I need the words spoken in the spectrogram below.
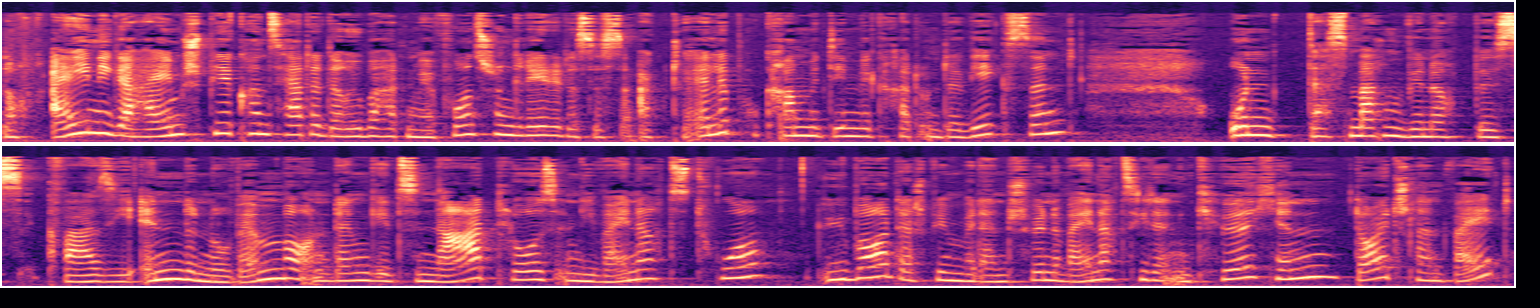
noch einige Heimspielkonzerte, darüber hatten wir vor uns schon geredet. Das ist das aktuelle Programm, mit dem wir gerade unterwegs sind. Und das machen wir noch bis quasi Ende November und dann geht es nahtlos in die Weihnachtstour über. Da spielen wir dann schöne Weihnachtslieder in Kirchen deutschlandweit.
